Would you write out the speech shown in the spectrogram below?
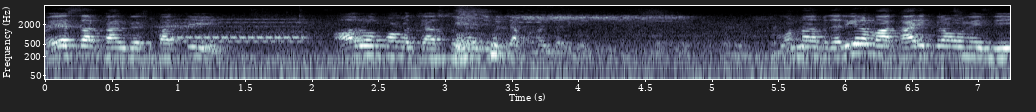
వైఎస్ఆర్ కాంగ్రెస్ పార్టీ ఆరోపణలు చేస్తుందని చెప్పి చెప్పడం జరిగింది. మొన్న జరిగిన మా కార్యక్రమం ఏంది?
